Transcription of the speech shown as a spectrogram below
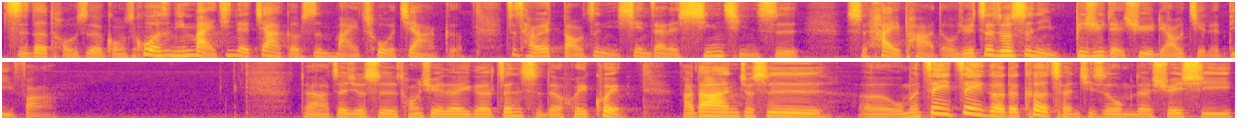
值得投资的公司，或者是你买进的价格是买错价格，这才会导致你现在的心情是是害怕的。我觉得这就是你必须得去了解的地方啊。对啊，这就是同学的一个真实的回馈。那当然就是呃，我们这这个的课程，其实我们的学习。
